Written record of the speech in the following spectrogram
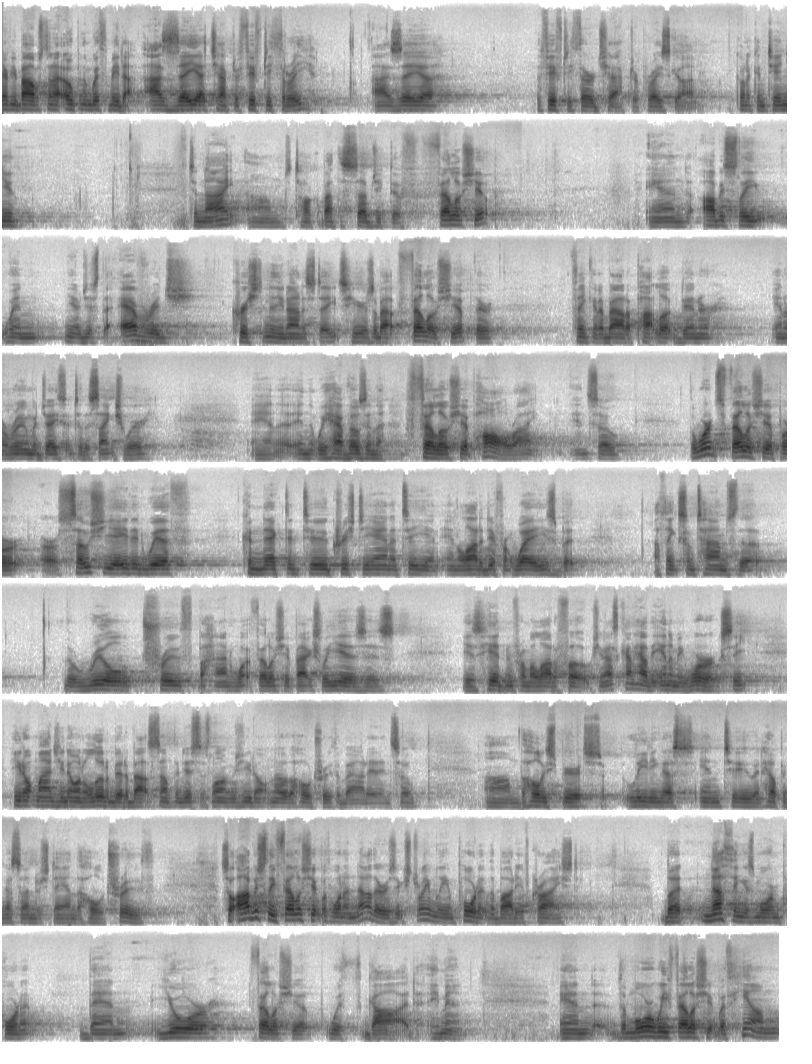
you have your Bibles tonight, open them with me to Isaiah chapter 53. Isaiah, the 53rd chapter. Praise God. going to continue tonight um, to talk about the subject of fellowship. And obviously, when you know just the average Christian in the United States hears about fellowship, they're thinking about a potluck dinner in a room adjacent to the sanctuary. And, uh, and we have those in the fellowship hall, right? And so the words fellowship are, are associated with, connected to Christianity in, in a lot of different ways, but I think sometimes the, the real truth behind what fellowship actually is is, is hidden from a lot of folks. You know, that's kind of how the enemy works. He, he don't mind you knowing a little bit about something just as long as you don't know the whole truth about it. And so um, the Holy Spirit's leading us into and helping us understand the whole truth. So, obviously, fellowship with one another is extremely important in the body of Christ. But nothing is more important than your fellowship with God. Amen. And the more we fellowship with Him,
